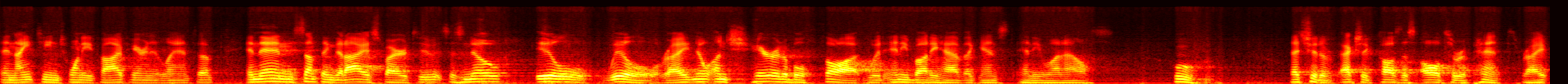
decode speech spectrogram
in 1925 here in Atlanta. And then something that I aspire to, it says, no ill will, right? No uncharitable thought would anybody have against anyone else. Whew. That should have actually caused us all to repent, right?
